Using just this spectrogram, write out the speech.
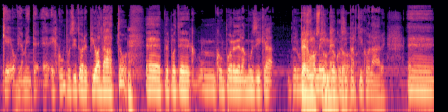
che ovviamente è il compositore più adatto eh, per poter mm, comporre della musica per, per uno, strumento, strumento, così particolare. Eh,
